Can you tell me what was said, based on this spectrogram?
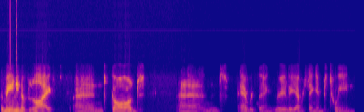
the meaning of life and God and everything, really, everything in between.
